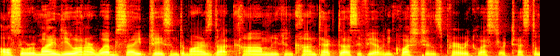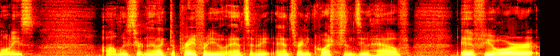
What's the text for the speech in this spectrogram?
Also, remind you on our website, jasondemars.com, you can contact us if you have any questions, prayer requests, or testimonies. Um, we certainly like to pray for you, answer any, answer any questions you have. If you're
